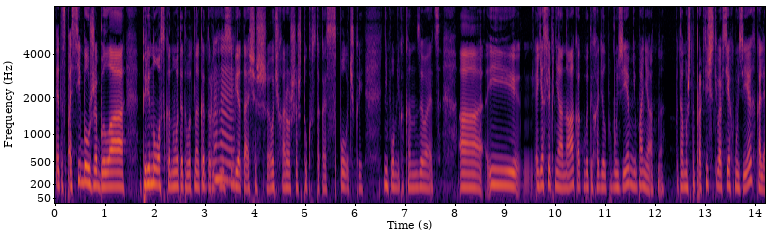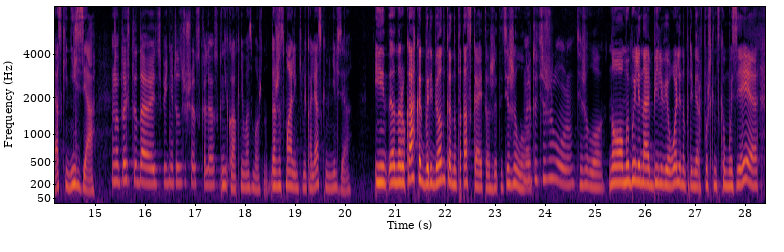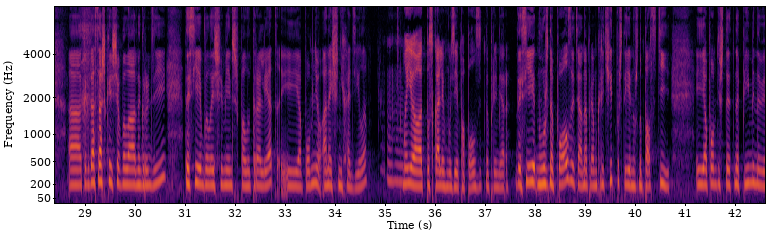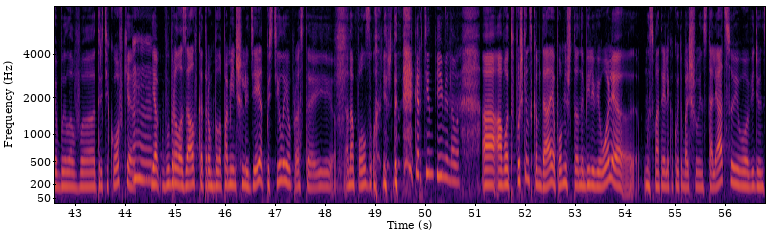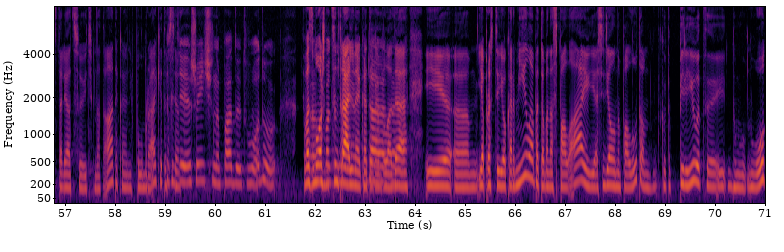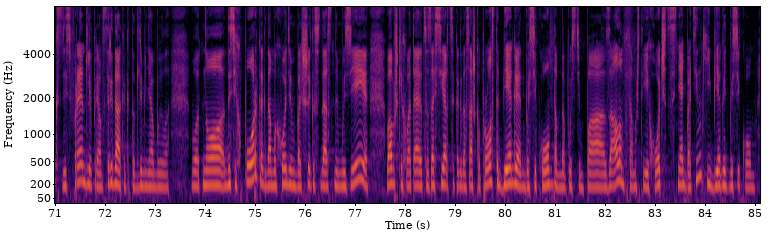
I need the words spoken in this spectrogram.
это спасибо уже была переноска, ну вот это вот, на которую ты на себе тащишь, очень хорошая штука с такая с полочкой, не помню, как она называется. А, и если бы не она, как бы ты ходил по музеям, непонятно, потому что практически во всех музеях коляски нельзя, Ну, то есть ты, да, тебе не разрешают с коляской. никак невозможно, даже с маленькими колясками нельзя. И э, на руках как бы ребенка, ну потаскай тоже, это тяжело. Ну, это тяжело. Тяжело. Но мы были на Бильвиоле, например, в Пушкинском музее, а, когда Сашка еще была на груди, то есть ей было еще меньше полутора лет, и я помню, она еще не ходила. Мы ее отпускали в музей поползать, например. То есть ей нужно ползать, а она прям кричит, потому что ей нужно ползти. И я помню, что это на Пименове было в Третьяковке. Я выбрала зал, в котором было поменьше людей, отпустила ее просто, и она ползала между картин Пименова. А, а вот в Пушкинском, да, я помню, что на Билли Виоле э, мы смотрели какую-то большую инсталляцию его, видеоинсталляцию, и темнота такая, они в полумраке это все. Где женщина падает в воду, Возможно, окне. центральная, которая Да, была, да. да. И эм, я просто ее кормила, потом она спала, и я сидела на полу там какой-то период, и думаю, ну ок, здесь friendly, прям среда, как это для меня было. Вот, но до сих пор, когда мы ходим в большие государственные музеи, бабушки хватаются за сердце, когда Сашка просто бегает босиком, там, допустим, по залам, потому что ей хочется снять ботинки и бегать босиком.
